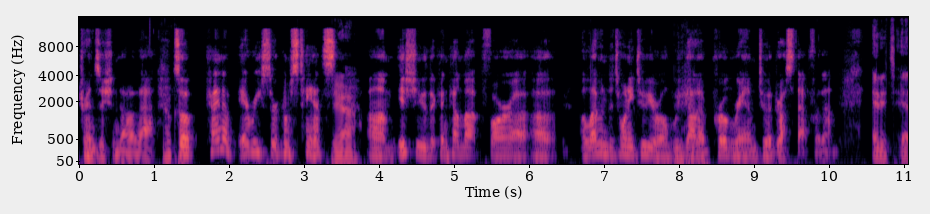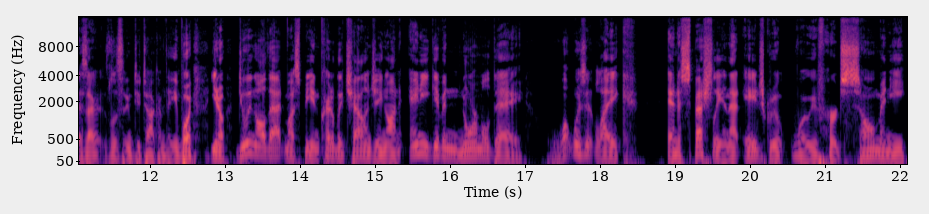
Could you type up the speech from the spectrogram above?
transitioned out of that. Okay. So, kind of every circumstance yeah. um, issue that can come up for a, a 11 to 22 year old, we've got a program to address that for them. And it's as I was listening to you talk, I'm thinking, boy, you know, doing all that must be incredibly challenging on any given normal day. What was it like? And especially in that age group where we've heard so many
